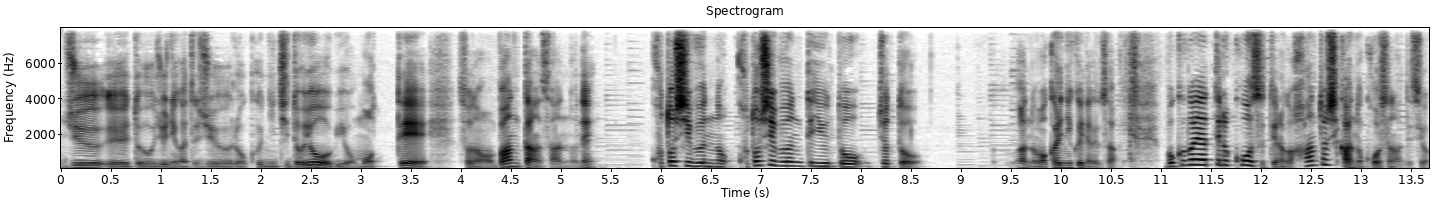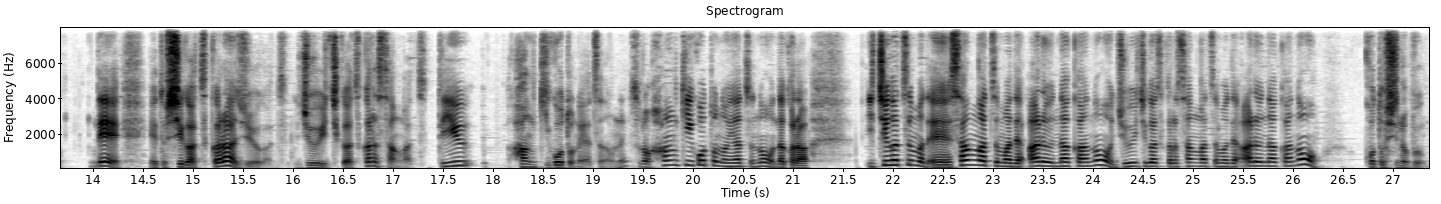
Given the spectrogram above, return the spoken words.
10えーと、12月16日土曜日をもってそのバンタンさんのね今年分の今年分っていうとちょっとあの分かりにくいんだけどさ僕がやってるコースっていうのが半年間のコースなんですよ。で、えー、と4月から10月11月から3月っていう半期ごとのやつなのね。その半期ごとのやつのだから1月まで、えー、3月まである中の11月から3月まである中の今年の分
